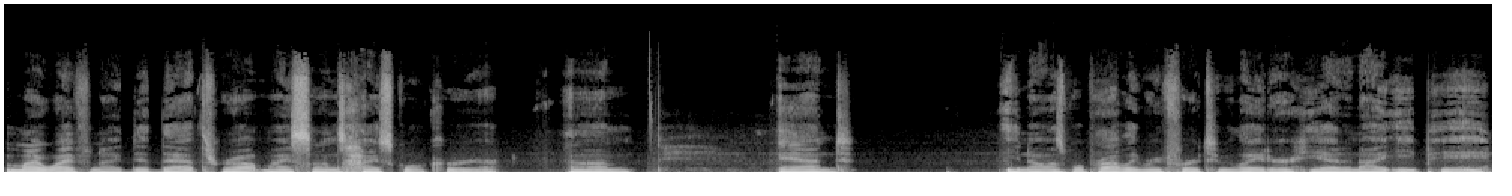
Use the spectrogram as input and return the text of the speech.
my wife and I did that throughout my son's high school career. Um, and, you know, as we'll probably refer to later, he had an IEP,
